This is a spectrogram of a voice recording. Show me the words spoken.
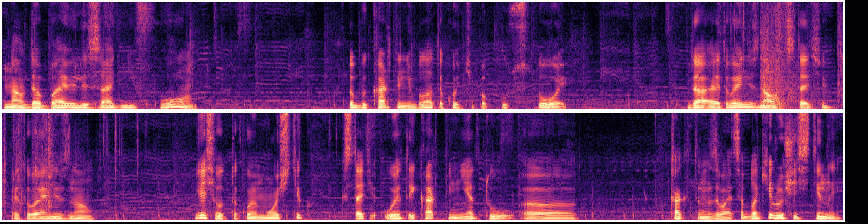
Нам добавили задний фон. Чтобы карта не была такой типа пустой. Да, этого я не знал, кстати. Этого я не знал. Есть вот такой мостик. Кстати, у этой карты нету, э, как это называется, блокирующей стены.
